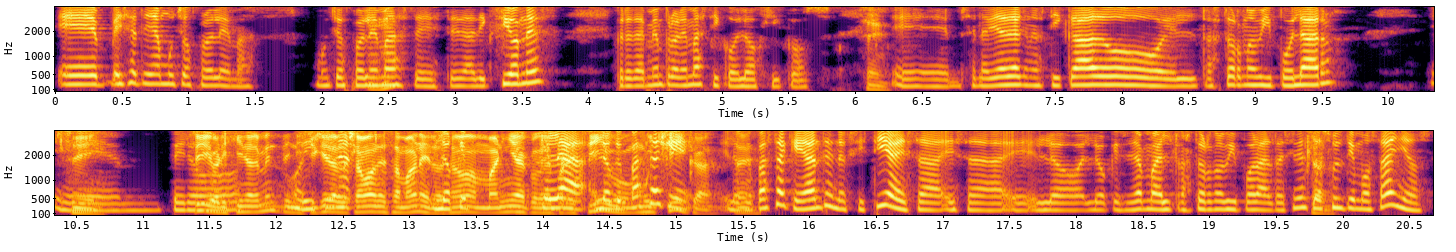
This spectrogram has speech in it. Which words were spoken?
Eh, ella tenía muchos problemas, muchos problemas este, de adicciones, pero también problemas psicológicos. Eh, se le había diagnosticado el trastorno bipolar. Sí. Sí, originalmente ni siquiera lo llamaban de esa manera, lo, llamaban maníaco depresivo, lo que pasa muy que, chica. Lo que pasa es que antes no existía esa, esa, eh, lo, lo, que se llama el trastorno bipolar. Recién en estos últimos años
